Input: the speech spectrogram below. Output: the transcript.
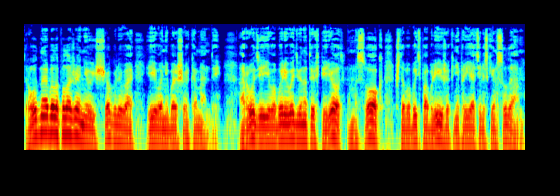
Трудное было положение у Щеголева и его небольшой команды. Орудия его были выдвинуты вперед, на мысок, чтобы быть поближе к неприятельским судам.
